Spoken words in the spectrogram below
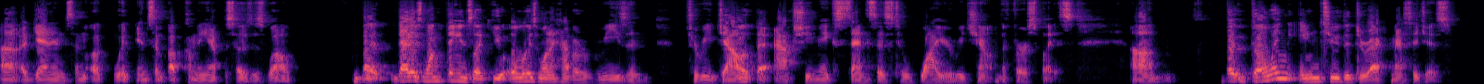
uh, again in some in some upcoming episodes as well. But that is one thing is like you always want to have a reason to reach out that actually makes sense as to why you're reaching out in the first place. Um, but going into the direct messages,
